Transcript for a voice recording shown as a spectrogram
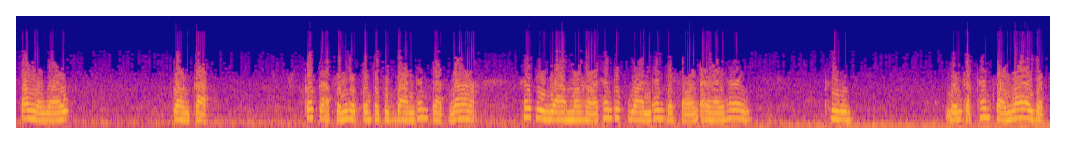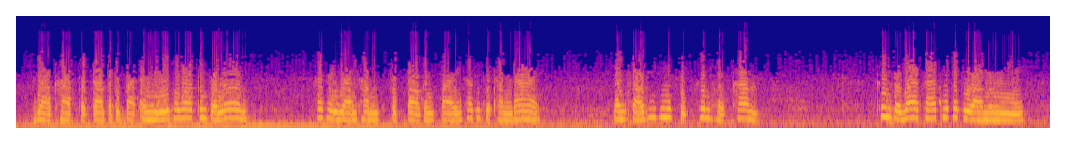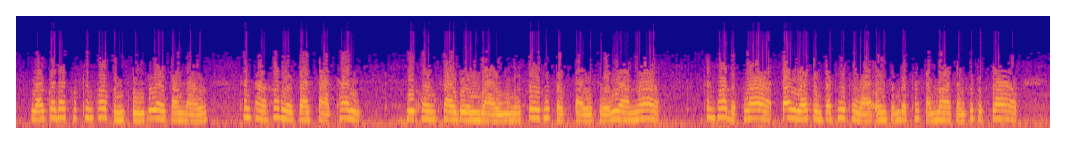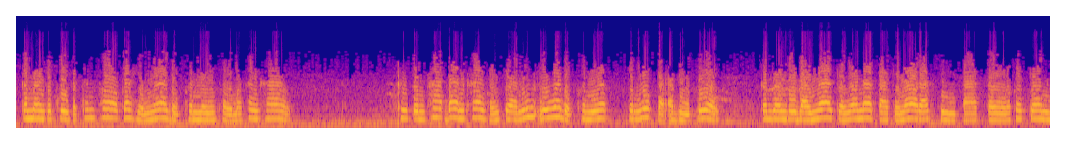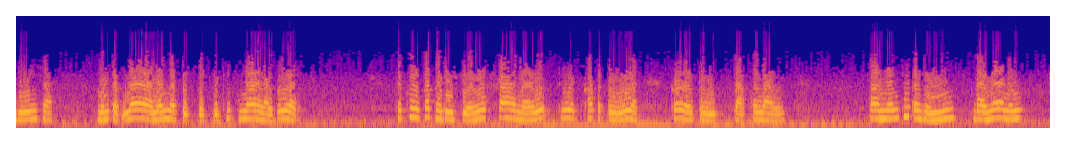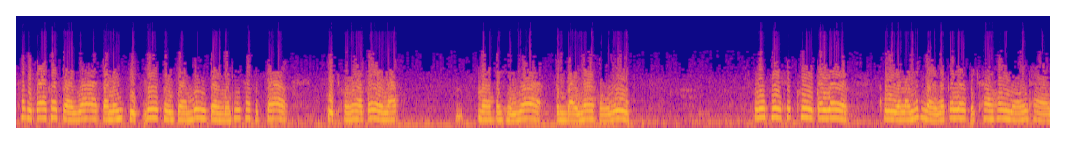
ตั้งเอาไว้ ก่อนกลับ ก็กลับสมเด็จเป็นปัจจุบันท่านตรัสว่าให้พยายามมาหาท่านทุกวันท่านจะสอนอะไรให้ คือ เหมือนกับท่านสอนว่าอย่าอย่าขาดจากการปฏิบัติอันนี้ เพราะว่าเพิ่งจะเริ่มให้พยายามทำติดต่อกันไป เท่าที่จะทำได้วันเสาร์ที่ยี่สิบขึ้นหกค่ำขึ้นไปไหว้พระที่พระจุฬามณีแล้วก็ได้พบท่านพ่อขุนศรีด้วยตอนหลัง ท่านพาเข้าไปในปราสาทท่าน มีโคมไฟดวงใหญ่อยู่ในตู้ที่ตกแต่งสวยงามมาก ท่านพ่อบอกว่าตั้งไว้เป็นประทีปถวายองค์สมเด็จพระสัมมาสัมพุทธเจ้ากำลังจะคุยกับท่านพ่อก็เห็นหน้าเด็กคนหนึ่งโผล่มาข้างๆ คือเป็นภาพด้านข้างของแกรู้รู้ว่าเด็กคนนี้เป็นลูกแต่อดีตด้วยกำลังดูใบหน้าแกว่าหน้าตาแกน่ารักดีตาโตแล้วก็แก้มยุ้ยค่ะเหมือนกับหน้านั้นมาติดติดอยู่ที่หน้าเราด้วย สักครู่ก็พอดีเสียงลูกซ่ามาเรียกเข้าประตูเรียกก็เลยตื่นจากพวังตอนนั้นที่ไปเห็นใบหน้านั้นข้าพเจ้าเข้าใจว่า ตอนนั้นจิตลูกควรจะมุ่งตรงมาที่ข้าพเจ้า จิตของเราก็เลยรับมองไปเห็นว่าเป็นใบหน้าของลูกลูกเพื่อสักครู่ก็เลิกคุยอะไรนิดหน่อยแล้วก็เลิกไปเข้าห้องน้องแทน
